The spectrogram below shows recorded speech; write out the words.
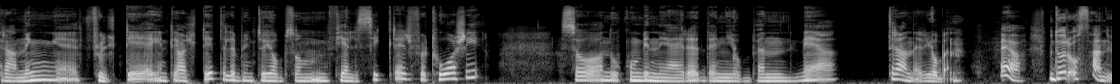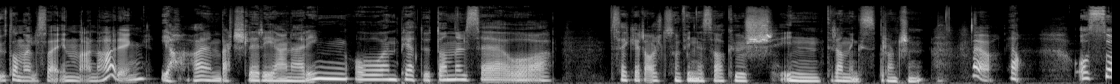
trening fulltid, egentlig alltid, til jeg begynte å jobbe som fjellsikrer for to år siden. Så nå kombinerer den jobben med trenerjobben. Ja, Men du har også en utdannelse innen ernæring? Ja, jeg har en bachelor i ernæring og en PT-utdannelse og sikkert alt som finnes av kurs innen treningsbransjen. Ja. Ja. Og så,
